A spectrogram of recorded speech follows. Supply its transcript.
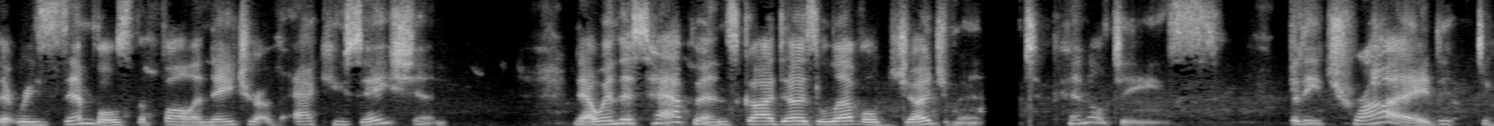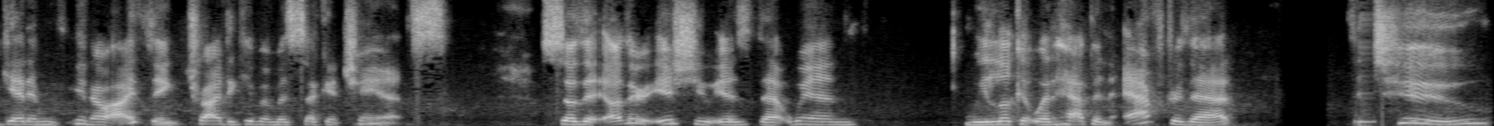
that resembles the fallen nature of accusation. Now, when this happens, God does level judgment, penalties. But he tried to get him, you know, I think, tried to give him a second chance. So the other issue is that when we look at what happened after that, the two,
